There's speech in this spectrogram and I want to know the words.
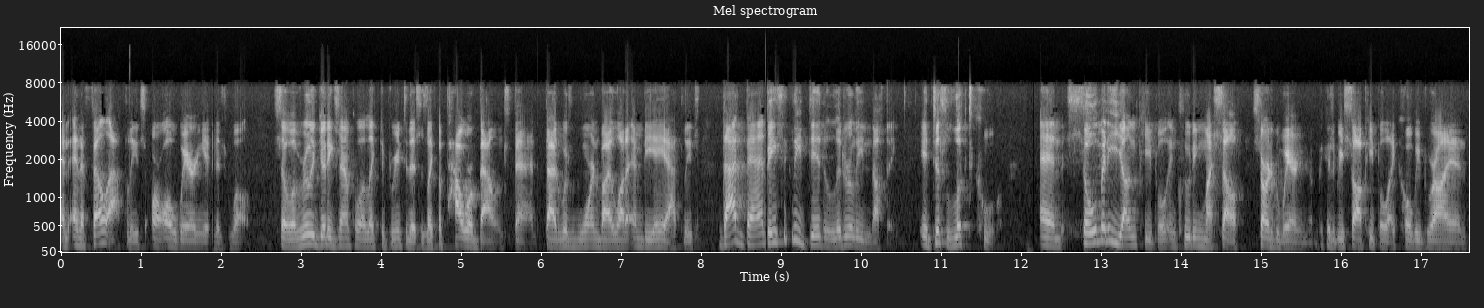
and NFL athletes are all wearing it as well. So a really good example I like to bring to this is like the Power Balance band that was worn by a lot of NBA athletes. That band basically did literally nothing. It just looked cool. And so many young people, including myself, started wearing them because we saw people like Kobe Bryant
